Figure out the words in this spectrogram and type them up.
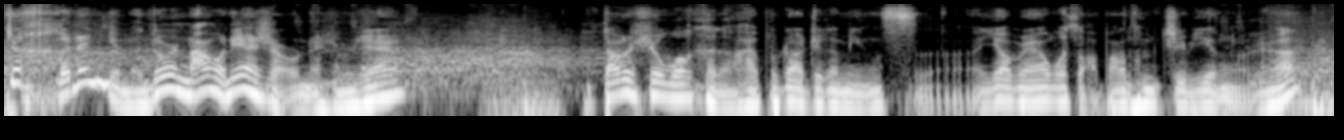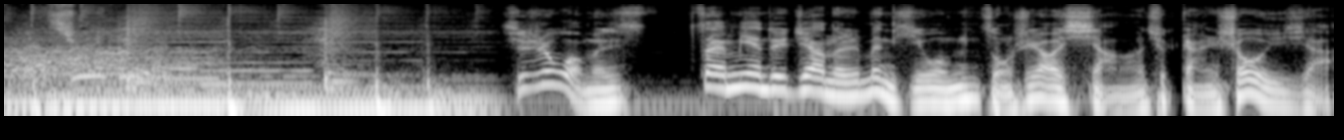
这合着你们都是拿我练手呢，是不是？当时我可能还不知道这个名词，要不然我早帮他们治病了，是吧？其实我们在面对这样的问题，我们总是要想啊，去感受一下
